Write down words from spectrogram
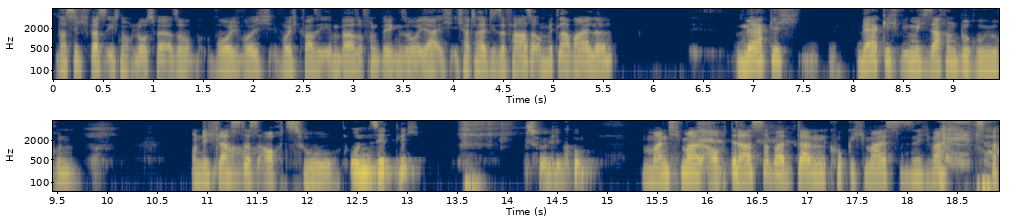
was ich, was ich noch los wäre, also wo ich, wo ich, wo ich quasi eben war, so von wegen so, ja, ich, ich hatte halt diese Phase und mittlerweile merke ich, merke ich, wie mich Sachen berühren. Und ich lasse Oh. das auch zu. Unsittlich. Entschuldigung. Manchmal auch das, aber dann gucke ich meistens nicht weiter.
